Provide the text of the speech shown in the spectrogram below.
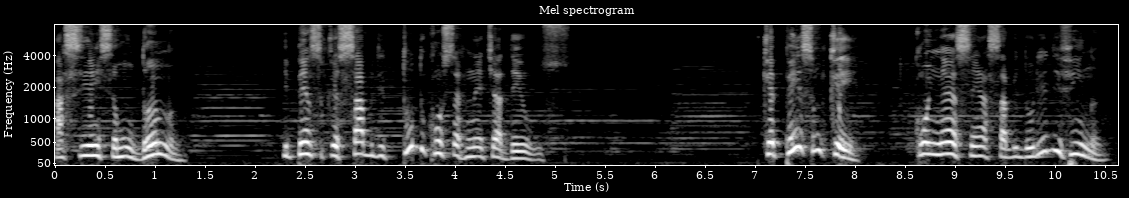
a ciência mundana e pensam que sabem de tudo concernente a Deus. Que pensam que conhecem a sabedoria divina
